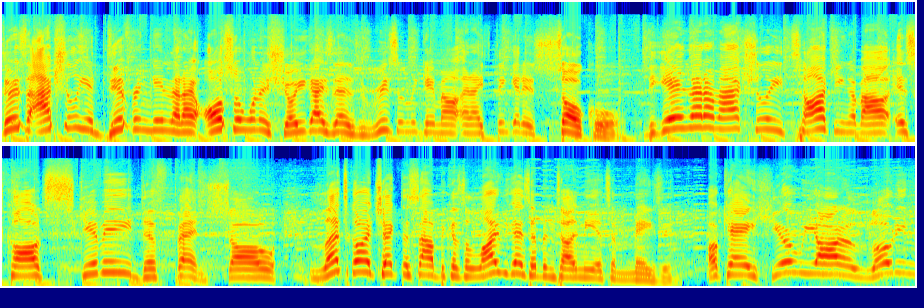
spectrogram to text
There's actually a different game that I also want to show you guys that has recently came out, and I think it is so cool. The game that I'm actually talking about is called Skibidi Defense. So let's go and check this out because a lot of you guys have been telling me it's amazing. Okay, here we are loading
